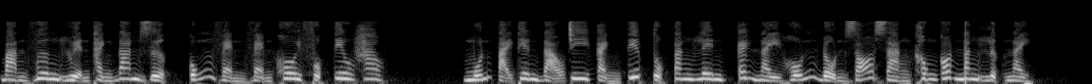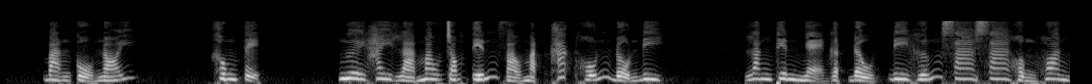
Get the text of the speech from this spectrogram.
Bàn vương luyện thành đan dược, cũng vẹn vẹn khôi phục tiêu hao. Muốn tại thiên đạo chi cảnh tiếp tục tăng lên, cái này hỗn độn rõ ràng không có năng lực này. Bàn cổ nói. Không tệ. Ngươi hay là mau chóng tiến vào mặt khác hỗn độn đi. Lăng thiên nhẹ gật đầu đi hướng xa xa hồng hoang.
